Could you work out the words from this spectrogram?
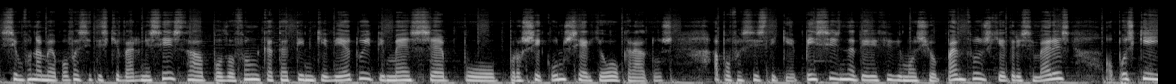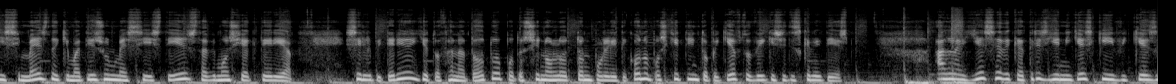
Σύμφωνα με απόφαση της κυβέρνησης, θα αποδοθούν κατά την κηδεία του οι τιμές ε, που προσήκουν σε αρχαιό κράτος. Αποφασίστηκε επίσης να τηρηθεί δημόσιο πένθος για τρεις ημέρες, όπως και οι σημαίες να κυματίζουν με σύστιε στα δημόσια κτίρια. Συλληπιτήρια για το θάνατό του από το σύνολο των πολιτικών, όπως και την τοπική αυτοδιοίκηση της Κρήτης. Αλλαγές σε 13 γενικές και ειδικές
